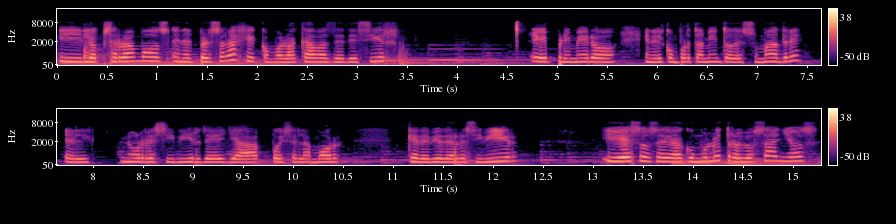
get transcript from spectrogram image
Y lo observamos en el personaje, como lo acabas de decir. Eh, primero en el comportamiento de su madre, el no recibir de ella pues el amor que debió de recibir. Y eso se acumuló tras los años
